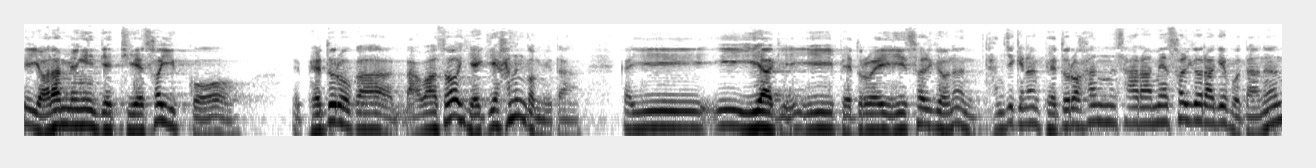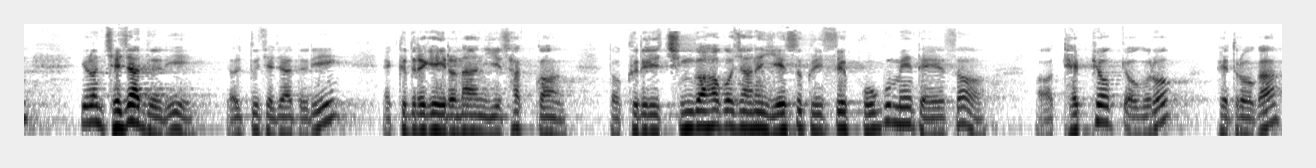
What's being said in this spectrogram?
11명이 이제 뒤에 서 있고 베드로가 나와서 얘기하는 겁니다. 그러니까 이, 이 이야기, 이 베드로의 이 설교는 단지 그냥 베드로 한 사람의 설교라기보다는 이런 제자들이 열두 제자들이 그들에게 일어난 이 사건 또 그들이 증거하고자 하는 예수 그리스도의 복음에 대해서 어, 대표격으로 베드로가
